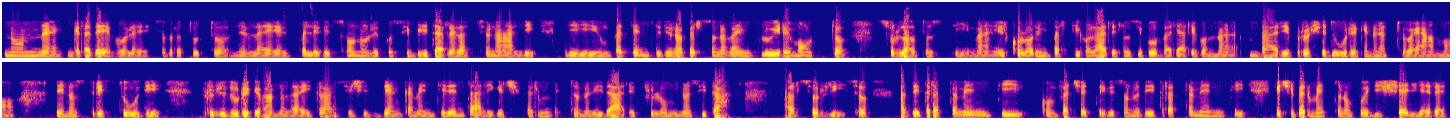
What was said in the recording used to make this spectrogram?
non gradevole, soprattutto nelle quelle che sono le possibilità relazionali di un paziente, di una persona, va a influire molto sull'autostima. Il colore in particolare lo si può variare con varie procedure che noi attuiamo nei nostri studi, procedure che vanno dai classici sbiancamenti dentali che ci permettono di dare più luminosità al sorriso a dei trattamenti con faccette che sono dei trattamenti che ci permettono poi di scegliere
